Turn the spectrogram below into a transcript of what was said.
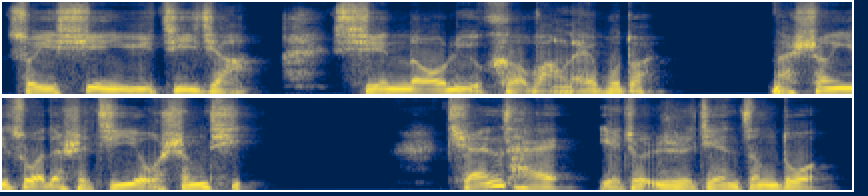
所以信誉极佳，新老旅客往来不断，那生意做的是极有生气。钱财也就日渐增多。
